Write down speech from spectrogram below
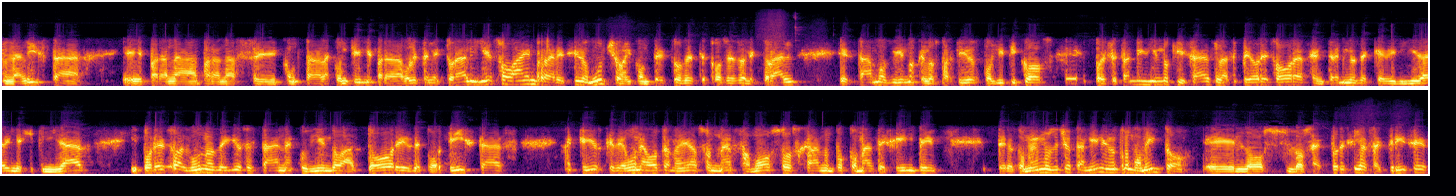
la lista eh, para la para las eh, para la contienda y para la boleta electoral y eso ha enrarecido mucho el contexto de este proceso electoral. Estamos viendo que los partidos políticos pues están viviendo quizás las peores horas en términos de credibilidad y legitimidad y por eso algunos de ellos están acudiendo a actores, deportistas, aquellos que de una u otra manera son más famosos, jalan un poco más de gente, pero como hemos dicho también en otro momento, eh, los, los actores y las actrices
